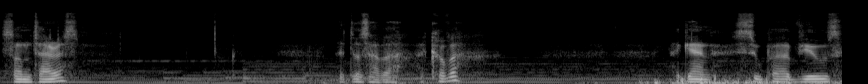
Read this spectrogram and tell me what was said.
sun terrace it does have a, a cover. Again superb views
